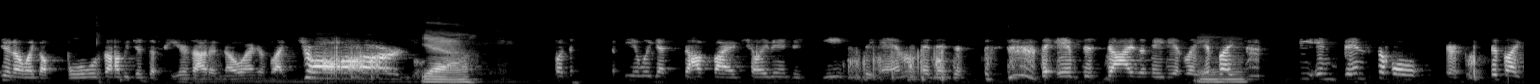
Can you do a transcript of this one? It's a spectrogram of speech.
you know, like a bull zombie just appears out of nowhere and just like charge Yeah. but then immediately gets stopped by a chili and just eats the imp and then just the imp just dies immediately. It's like Mhm. the invincible it's like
